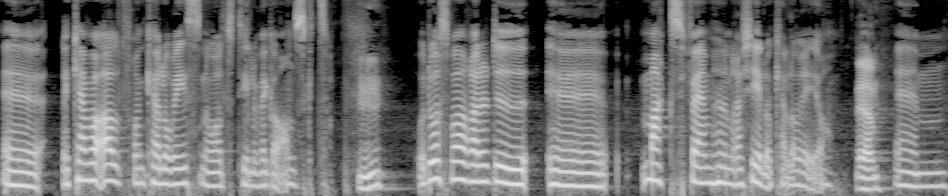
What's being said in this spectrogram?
Eh, det kan vara allt från kalorisnålt till veganskt. Mm. Och då svarade du eh, max 500 kilokalorier. Ja. Ehm,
